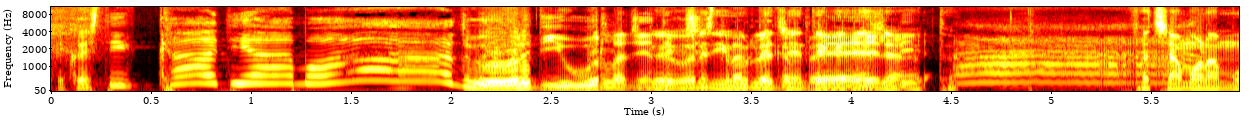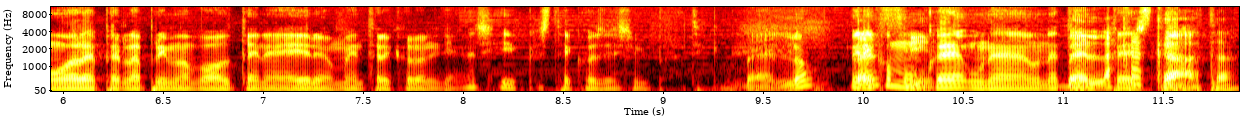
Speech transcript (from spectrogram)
E questi cadiamo. Ah, due ore di urla, gente Due che ore si di urla, gente che esatto. Facciamo l'amore per la prima volta in aereo mentre crolliamo. Sì, queste cose simpatiche. Bello. Beh, comunque una, una Bella tempesta- cacata.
